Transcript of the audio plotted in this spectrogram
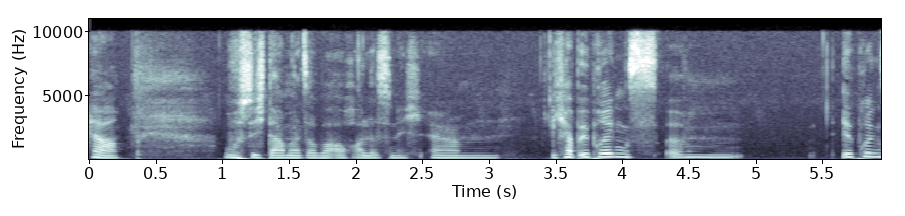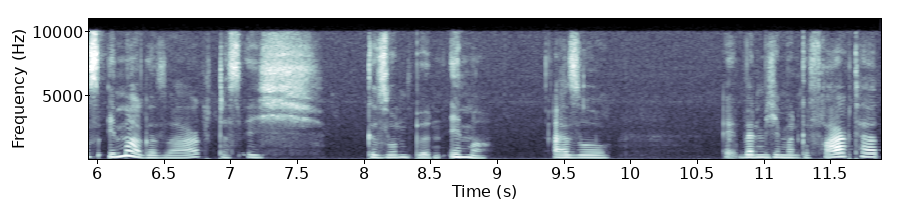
Ja, wusste ich damals aber auch alles nicht. Ähm, ich habe übrigens, ähm, übrigens immer gesagt, dass ich gesund bin. Immer. Also, äh, wenn mich jemand gefragt hat,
